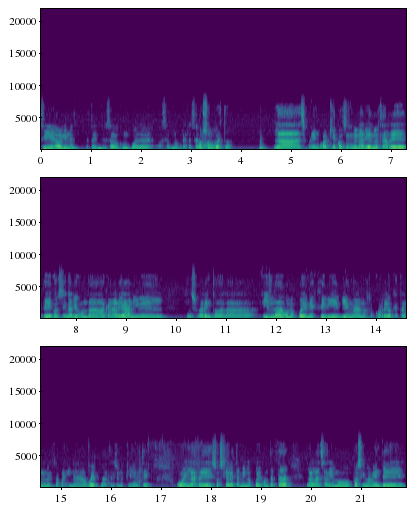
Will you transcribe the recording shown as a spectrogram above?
si, alguien está interesado, cómo puede hacer una reserva? Por supuesto. Las, en cualquier concesionario, en nuestra red de concesionarios Honda Canarias a nivel insular en todas las islas o nos pueden escribir bien a nuestros correos que están en nuestra página web, la atención al cliente, o en las redes sociales también nos puede contactar. La lanzaremos próximamente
